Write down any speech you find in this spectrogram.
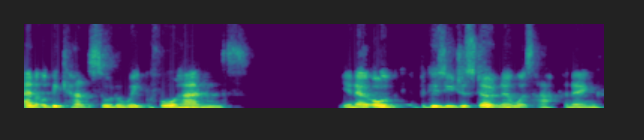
and it'll be cancelled a week beforehand, you know, or because you just don't know what's happening.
